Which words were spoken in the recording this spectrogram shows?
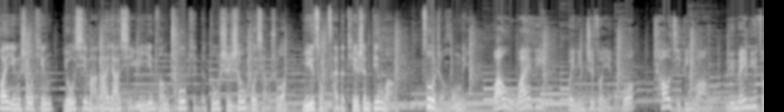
欢迎收听由喜马拉雅喜韵音房出品的都市生活小说《女总裁的贴身兵王》，作者红礼，玩五 YV 为您制作演播。超级兵王与美女总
